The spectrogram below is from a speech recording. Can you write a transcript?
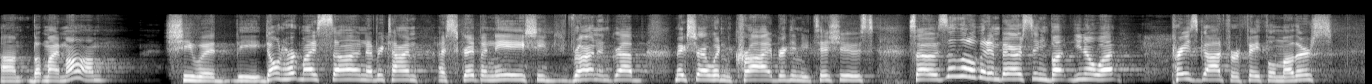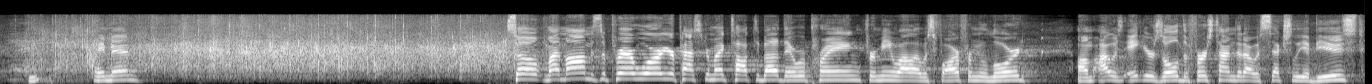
Um, but my mom, she would be, don't hurt my son. Every time I scrape a knee, she'd run and grab, make sure I wouldn't cry, bringing me tissues. So it was a little bit embarrassing, but you know what? Praise God for faithful mothers. Amen. So, my mom is a prayer warrior. Pastor Mike talked about it. They were praying for me while I was far from the Lord. Um, I was eight years old the first time that I was sexually abused.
